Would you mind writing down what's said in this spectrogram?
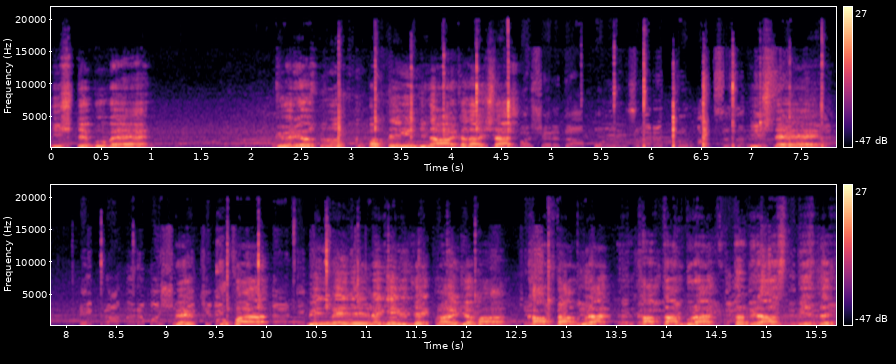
İşte bu be. Görüyorsunuz kupa sevincini arkadaşlar. Bu başarıda oyuncuları durmaksızın İşte. Ve kupa benim ellerime gelecek mi acaba? Kaptan Burak, kaptan Burak da biraz biz de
